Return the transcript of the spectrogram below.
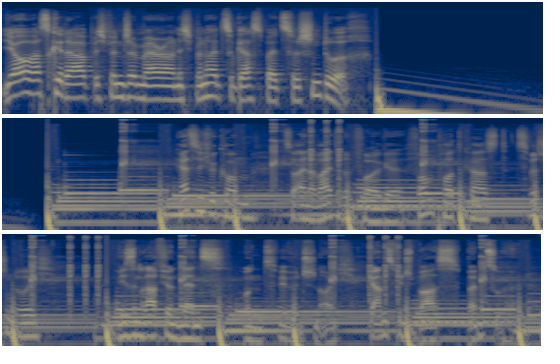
Yo, was geht ab? Ich bin Jamera und ich bin heute zu Gast bei Zwischendurch. Herzlich willkommen zu einer weiteren Folge vom Podcast Zwischendurch. Wir sind Rafi und Lenz und wir wünschen euch ganz viel Spaß beim Zuhören.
